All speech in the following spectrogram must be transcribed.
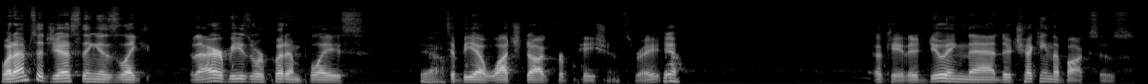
What I'm suggesting is like the IRBs were put in place yeah. to be a watchdog for patients, right? Yeah. Okay, they're doing that. They're checking the boxes.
